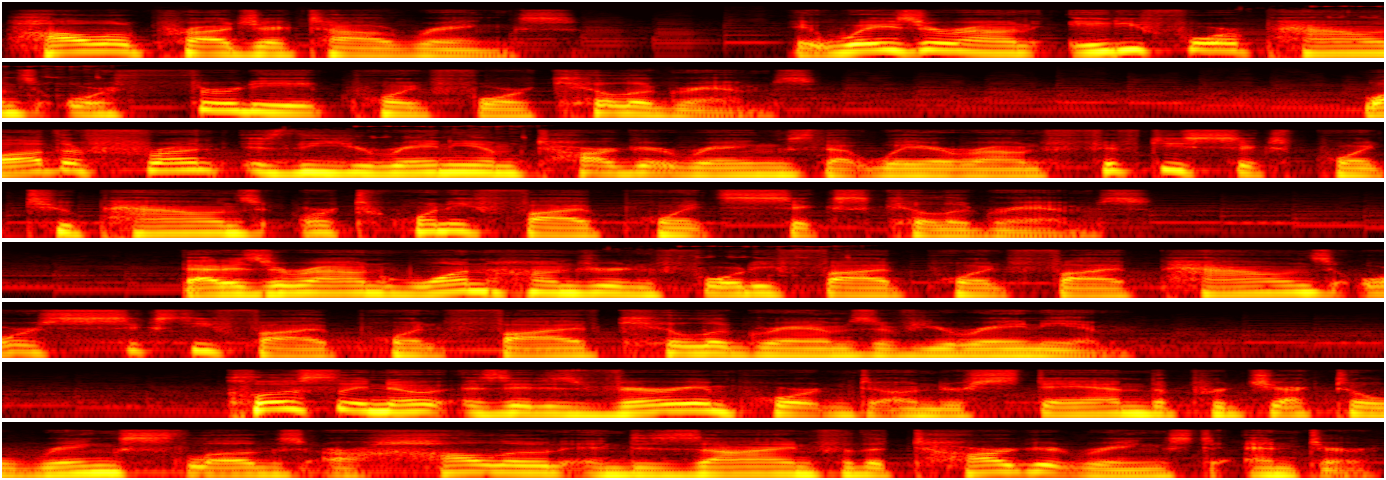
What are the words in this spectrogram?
hollow projectile rings. It weighs around 84 pounds or 38.4 kilograms. While the front is the uranium target rings that weigh around 56.2 pounds or 25.6 kilograms. That is around 145.5 pounds or 65.5 kilograms of uranium. Closely note as it is very important to understand the projectile ring slugs are hollowed and designed for the target rings to enter.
